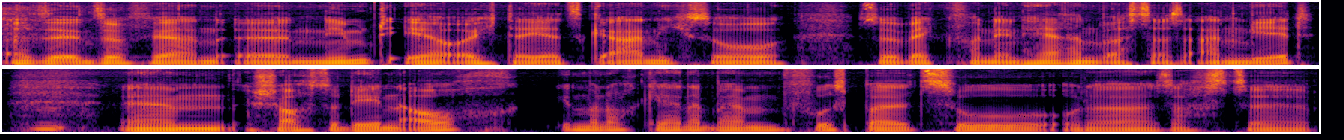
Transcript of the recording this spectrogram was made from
Also insofern äh, nehmt ihr euch da jetzt gar nicht so, so weg von den Herren, was das angeht. Mhm. Ähm, schaust du denen auch immer noch gerne beim Fußball zu oder sagst du,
